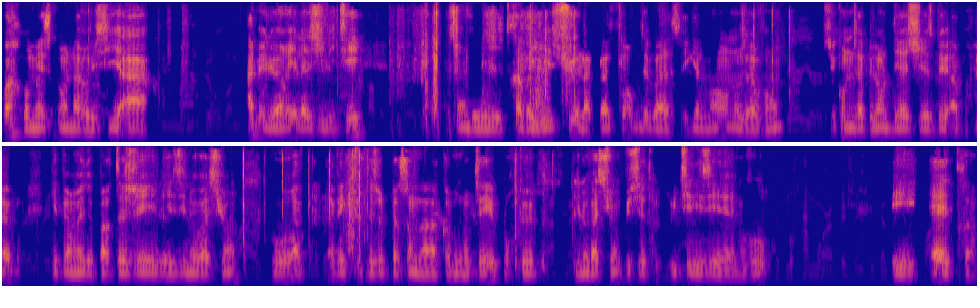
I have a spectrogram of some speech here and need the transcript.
voir comment est-ce qu'on a réussi à améliorer l'agilité de travailler sur la plateforme de base. Également, nous avons ce que nous appelons le DHIS2 App qui permet de partager les innovations avec toutes les autres personnes dans la communauté pour que l'innovation puisse être utilisée à nouveau et être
